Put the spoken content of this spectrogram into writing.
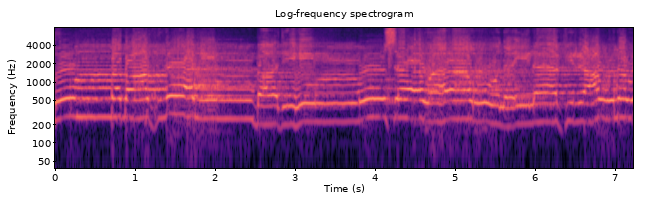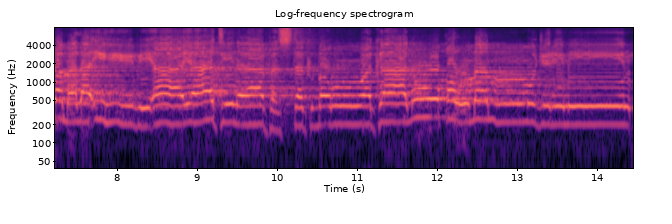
ثم بعثنا من بعدهم موسى وهارون إلى فرعون وملئه بآياتنا فاستكبروا وكانوا قوما مجرمين.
